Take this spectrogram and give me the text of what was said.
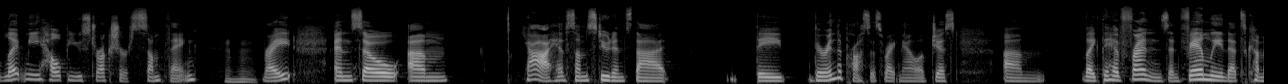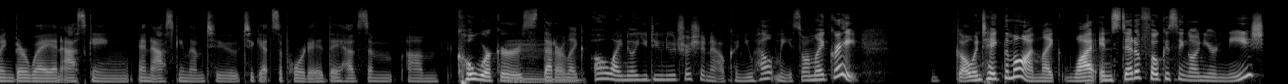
let me help you structure something right? And so um yeah i have some students that they they're in the process right now of just um like they have friends and family that's coming their way and asking and asking them to to get supported. They have some um coworkers that are like oh i know you do nutrition now. Can you help me? So i'm like great go and take them on like why instead of focusing on your niche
